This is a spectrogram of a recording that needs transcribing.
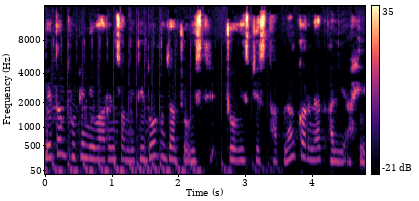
वेतन त्रुटी निवारण समिती दोन हजार चोवीस चोवीसची स्थापना करण्यात आली आहे.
